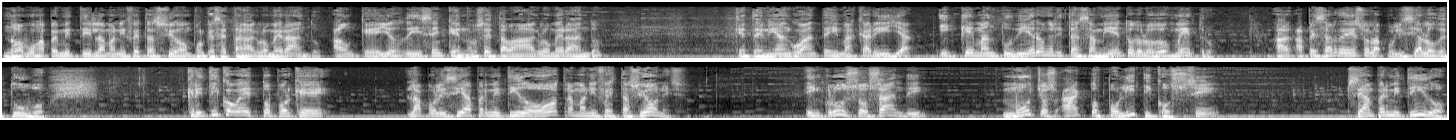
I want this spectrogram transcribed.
no vamos a permitir la manifestación porque se están aglomerando, aunque ellos dicen que no se estaban aglomerando, que tenían guantes y mascarilla y que mantuvieron el distanciamiento de los dos metros. A, a pesar de eso, la policía los detuvo. Critico esto porque la policía ha permitido otras manifestaciones. Incluso, Sandy, muchos actos políticos. Sí. Se han permitido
